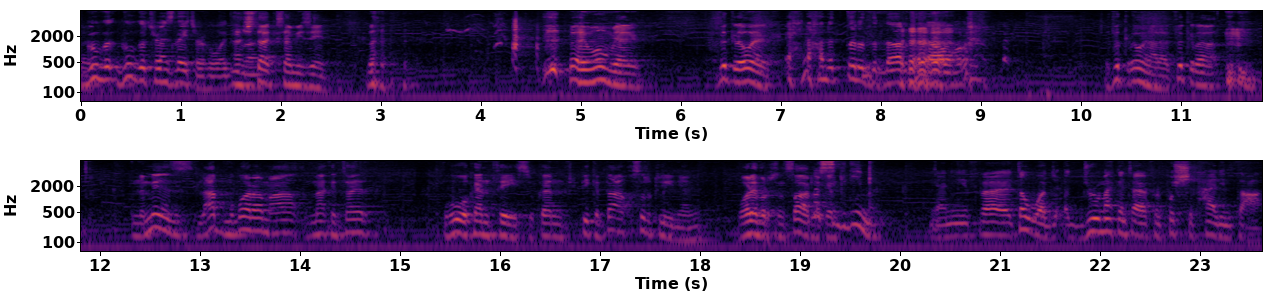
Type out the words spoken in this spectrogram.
جوجل جوجل ترانزليتر هو هاشتاج سامي زين المهم يعني. الفكرة وين؟ إحنا حنطرد النهارده الفكرة وين على الفكرة ان ميز لعب مباراة مع ماكنتاير وهو كان فيس وكان في البيك بتاعه خسر كلين يعني وريفر ايفر شن صار بس لكن قديمة. يعني فتو درو ماكنتاير في ال push الحالي بتاعه.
